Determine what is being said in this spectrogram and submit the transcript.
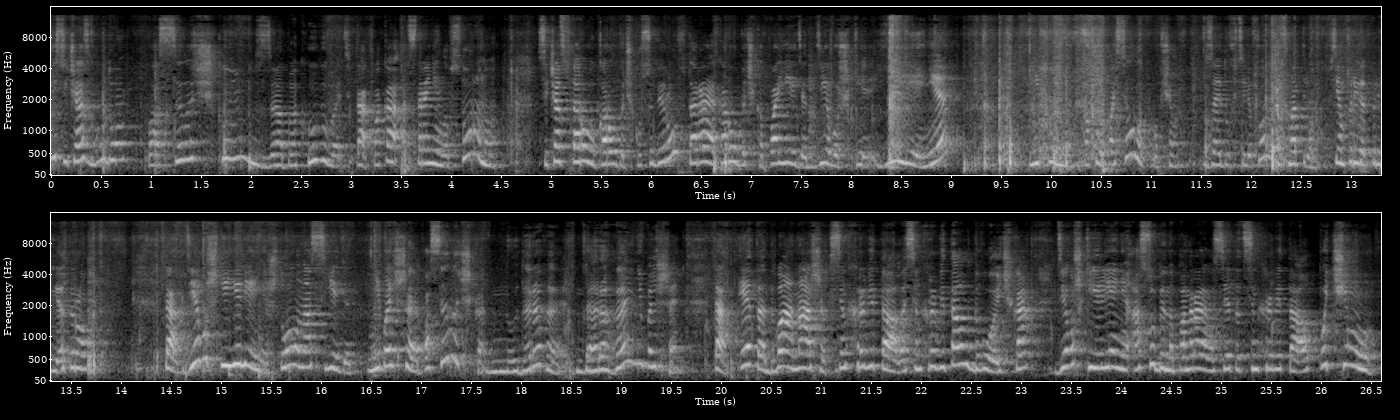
И сейчас буду посылочку запаковывать. Так, пока отстранила в сторону. Сейчас вторую коробочку соберу. Вторая коробочка поедет девушке Елене. Не помню, какой поселок. В общем, зайду в телефон, посмотрю. Всем привет-привет, Ром. Так, девушке Елене, что у нас едет? Небольшая посылочка, ну, дорогая, дорогая, небольшая. Так, это два наших синхровитала, синхровитал двоечка. Девушке Елене особенно понравился этот синхровитал. Почему?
